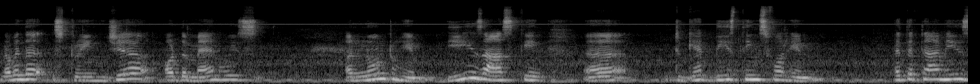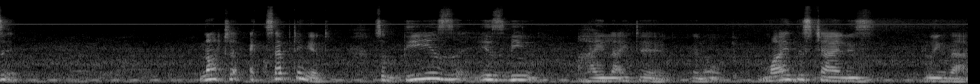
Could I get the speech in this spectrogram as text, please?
Now when the stranger or the man who is unknown to him, he is asking uh, to get these things for him, at the time he is not accepting it. So these is being highlighted, you know, why this child is doing that.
